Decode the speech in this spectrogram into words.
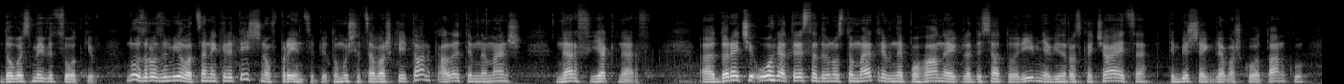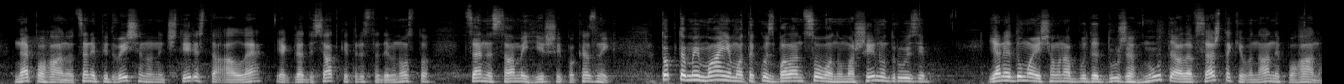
До 8%. Ну, зрозуміло, це не критично, в принципі, тому що це важкий танк, але тим не менш нерф як нерф. Е, До речі, огляд 390 метрів непогано, як для 10 рівня, він розкачається, тим більше як для важкого танку. Непогано. Це не підвищено, не 400, але як для десятки 390 це не самий гірший показник. Тобто ми маємо таку збалансовану машину, друзі. Я не думаю, що вона буде дуже гнути, але все ж таки вона непогана.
